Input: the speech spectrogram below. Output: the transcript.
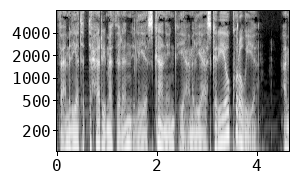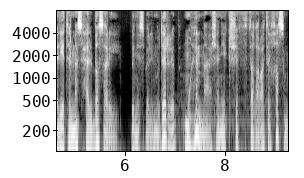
فعمليات التحري مثلا اللي هي سكانينج هي عملية عسكرية وكروية. عملية المسح البصري بالنسبة للمدرب مهمة عشان يكشف ثغرات الخصم.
